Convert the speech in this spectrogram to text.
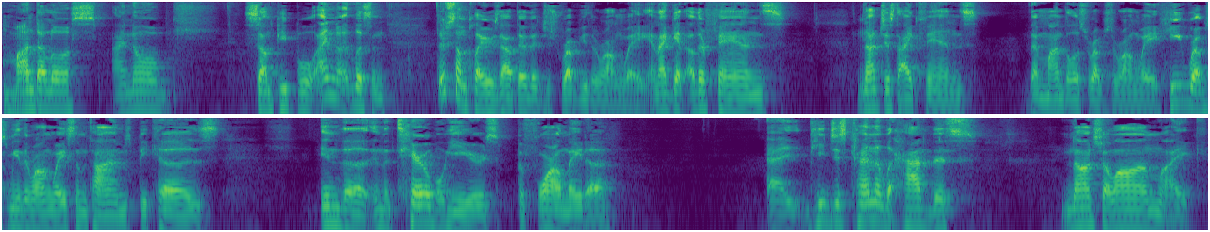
Mantalos, I know some people. I know. Listen, there's some players out there that just rub you the wrong way, and I get other fans, not just Ike fans, that Mantalos rubs the wrong way. He rubs me the wrong way sometimes because in the in the terrible years before Almeyda, uh, he just kind of had this nonchalant, like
